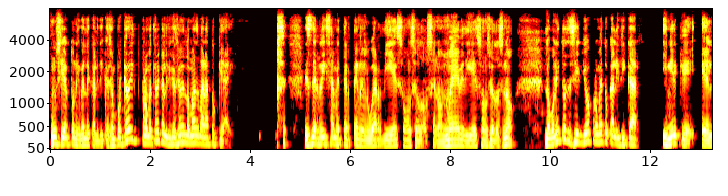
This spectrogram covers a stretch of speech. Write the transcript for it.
un cierto nivel de calificación, porque hoy prometer calificación es lo más barato que hay. Es de risa meterte en el lugar 10, 11 o 12, no 9, 10, 11 o 12, no. Lo bonito es decir, yo prometo calificar. Y mire que el,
